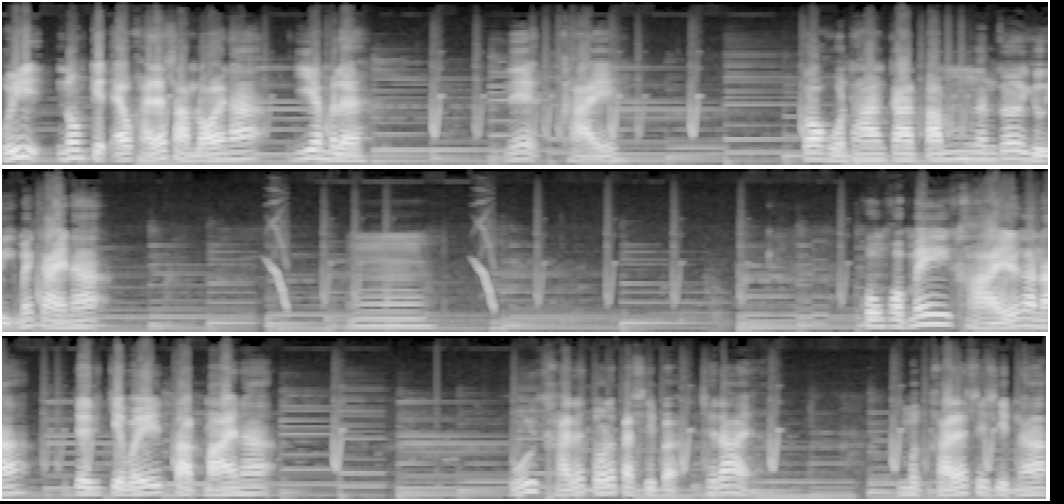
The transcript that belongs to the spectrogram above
หุยนมเกล็ดแอลขายได้สามร้อยนะเยี่ยมไปเลย นี่ขายก็หนทางการปั๊มเงินก็อยู่อีกไม่ไกลนะฮะอืมผมผมไม่ขายแล้วกันนะจะเก็บไว้ตัดไม้นะฮะอุ้ยขายได้ตัวละแปดสิบอะใช้ได้ หมึกขายได้สี่สิบนะฮะ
